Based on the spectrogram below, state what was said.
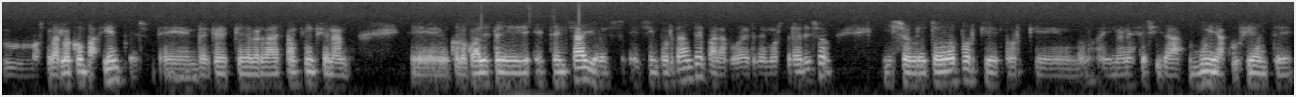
mostrarlo con pacientes, ver que, de verdad están funcionando. Eh, con lo cual este, este ensayo es, es, importante para poder demostrar eso y sobre todo porque porque bueno, hay una necesidad muy acuciante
